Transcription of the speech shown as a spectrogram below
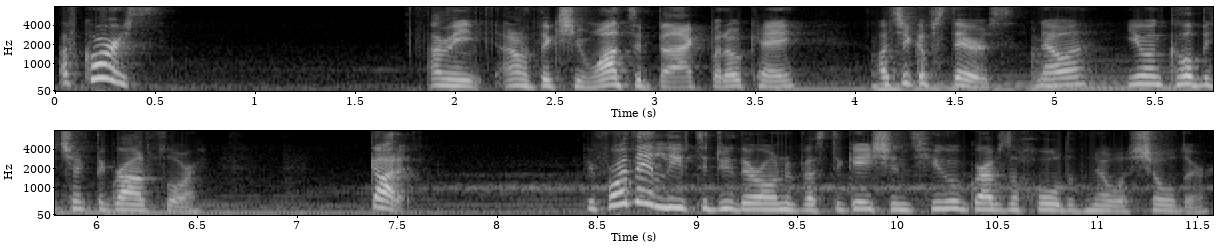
Of course. I mean, I don't think she wants it back, but okay. I'll check upstairs. Noah, you and Colby check the ground floor. Got it. Before they leave to do their own investigations, Hugo grabs a hold of Noah's shoulder.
